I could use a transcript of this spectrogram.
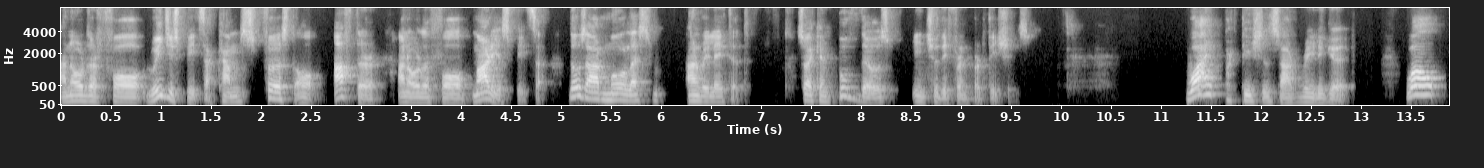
an order for Luigi's pizza comes first or after an order for Mario's pizza. Those are more or less unrelated. So I can put those into different partitions. Why partitions are really good? Well,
